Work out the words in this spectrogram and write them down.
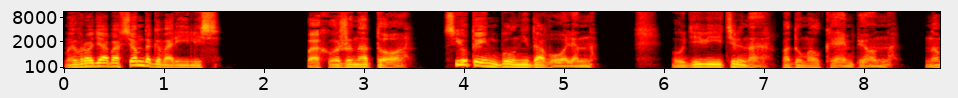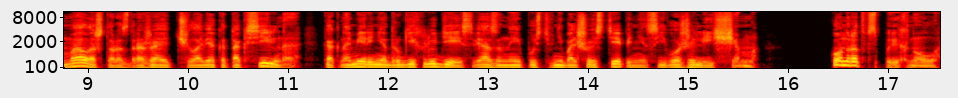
Мы вроде обо всем договорились». «Похоже на то». Сьютейн был недоволен. «Удивительно», — подумал Кэмпион. «Но мало что раздражает человека так сильно, как намерения других людей, связанные пусть в небольшой степени с его жилищем». Конрад вспыхнул.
